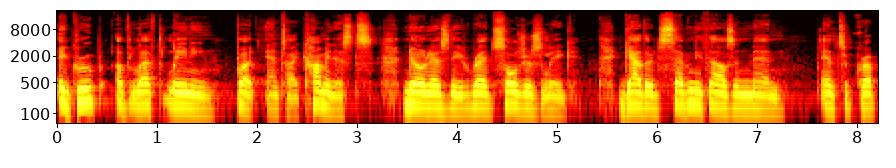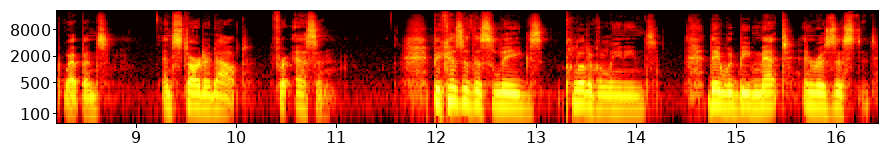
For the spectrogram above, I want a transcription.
a group of left leaning but anti communists, known as the Red Soldiers League, gathered 70,000 men and some Krupp weapons and started out for Essen. Because of this league's political leanings, they would be met and resisted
